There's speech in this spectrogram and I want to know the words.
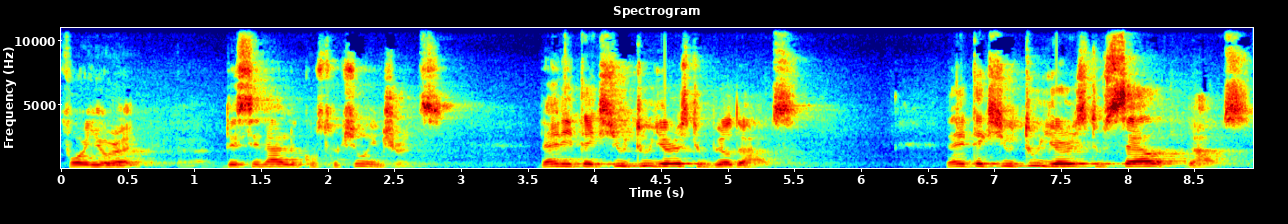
for your uh, decennial construction insurance. Then it takes you two years to build a house. Then it takes you two years to sell the house.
